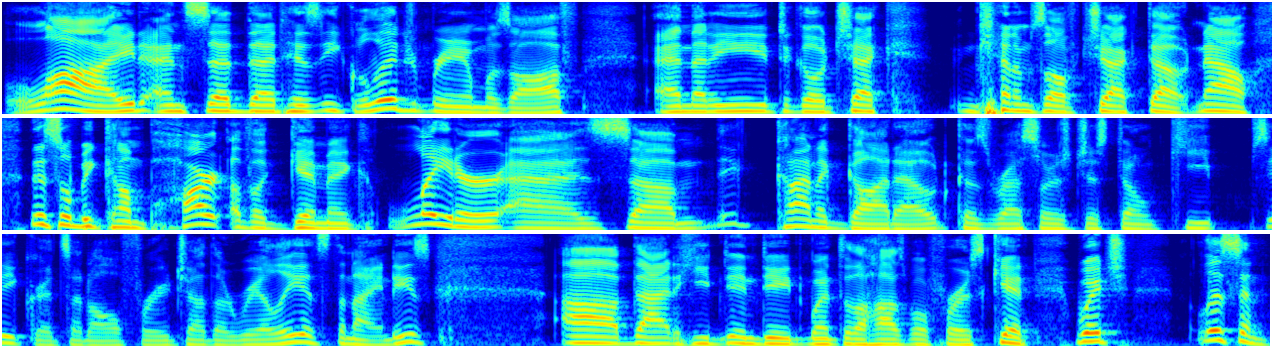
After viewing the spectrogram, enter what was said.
lied and said that his equilibrium was off and that he needed to go check get himself checked out. Now, this will become part of a gimmick later as um, it kind of got out because wrestlers just don't keep secrets at all for each other, really. It's the 90s. Uh, that he indeed went to the hospital for his kid, which, listen,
